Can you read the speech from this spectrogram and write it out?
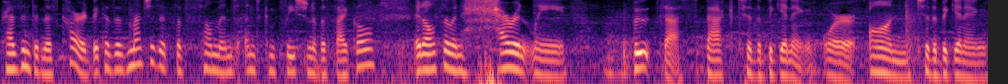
present in this card. Because as much as it's the fulfillment and completion of a cycle, it also inherently boots us back to the beginning or on to the beginning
